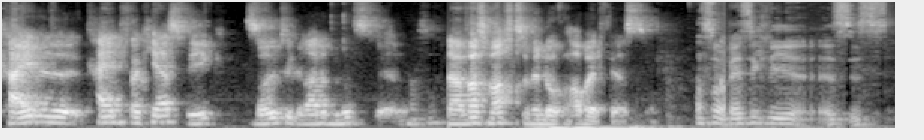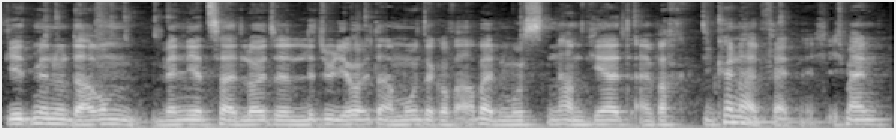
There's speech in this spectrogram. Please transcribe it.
keine, kein Verkehrsweg sollte gerade benutzt werden. Na, was machst du, wenn du auf Arbeit fährst? Achso, basically, es, es geht mir nur darum, wenn jetzt halt Leute literally heute am Montag auf arbeiten mussten, haben die halt einfach, die können halt vielleicht nicht. Ich meine,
